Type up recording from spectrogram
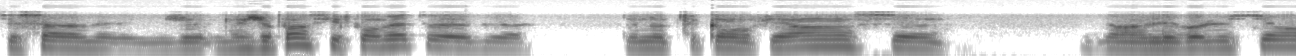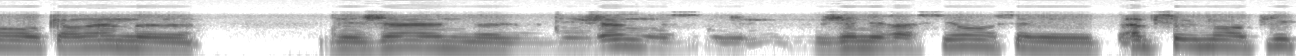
c'est ça. Mais je, mais je pense qu'il faut mettre de, de, notre confiance dans l'évolution quand même euh, des jeunes, des jeunes générations. C'est absolument plus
